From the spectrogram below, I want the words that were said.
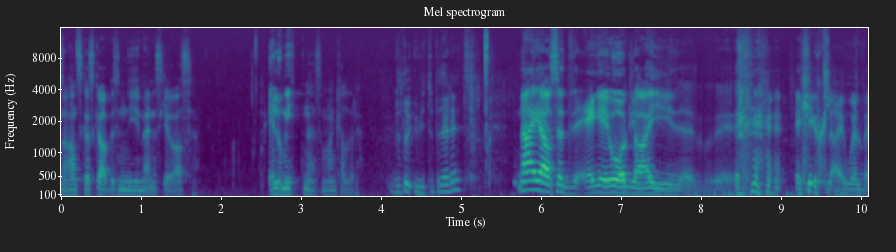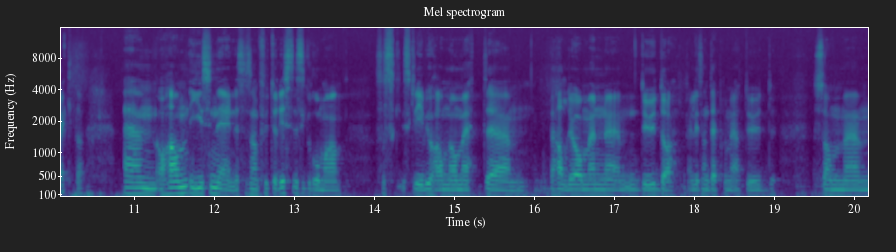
Når han skal skape sin nye menneskerase. Elomittene, som han kaller det. Vil du utdype det litt? Nei, altså, jeg er jo òg glad i Jeg er jo glad i Welbeck, da. Um, og han, i sin eneste sånn futuristiske roman, så skriver jo han om et um, Det handler jo om en um, dude, da. En litt sånn deprimert dude som um,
